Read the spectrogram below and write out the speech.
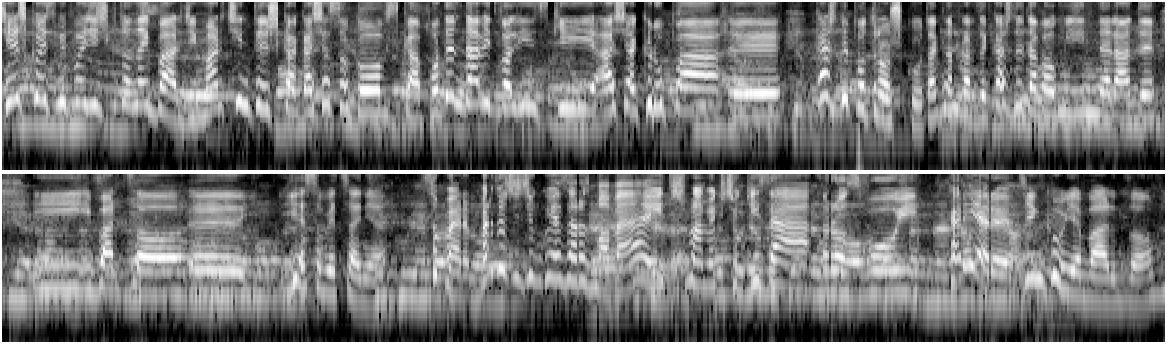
ciężko jest mi powiedzieć, kto najbardziej. Marcin Tyszka, Kasia Sokołowska, potem Dawid Woliński, Asia Krupa. E, każdy po troszku, tak naprawdę. Każdy dawał mi inne rady i, i bardzo e, je sobie cenię. Super, bardzo Ci dziękuję za rozmowę i trzymamy kciuki za rozwój kariery. Dziękuję bardzo.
